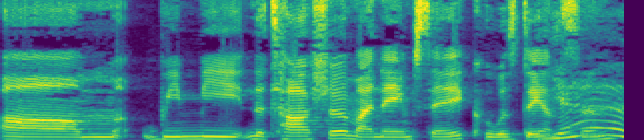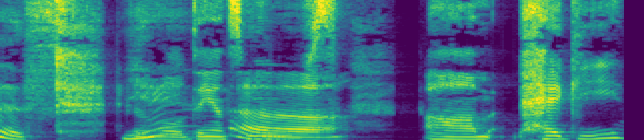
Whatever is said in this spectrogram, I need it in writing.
Um, we meet Natascha, my namesake, who was dancing. Yes. Doing little dance moves. Um, Peggy,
